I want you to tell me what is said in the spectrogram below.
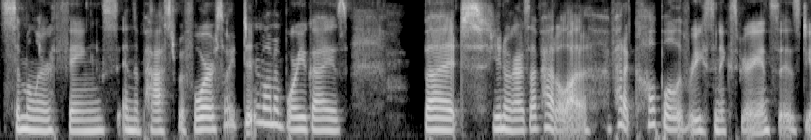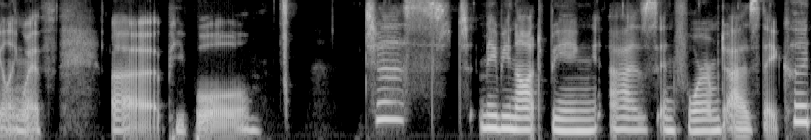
similar things in the past before, so I didn't want to bore you guys. But, you know, guys, I've had a lot of, I've had a couple of recent experiences dealing with uh people just maybe not being as informed as they could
